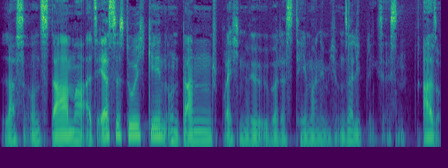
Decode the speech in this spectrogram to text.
Lass uns da mal als erstes durchgehen und dann sprechen wir über das Thema, nämlich unser Lieblingsessen. Also,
